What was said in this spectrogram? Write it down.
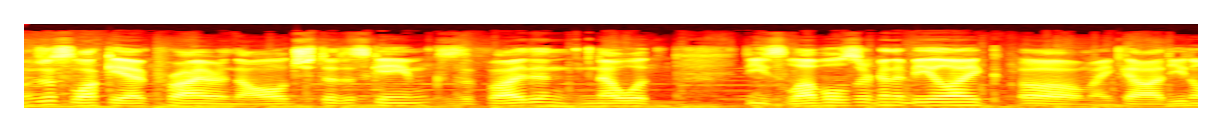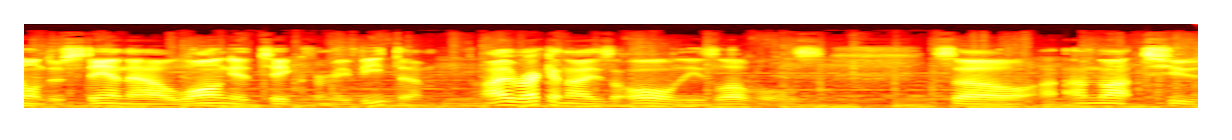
I'm just lucky I have prior knowledge to this game, because if I didn't know what these levels are going to be like, oh my god, you don't understand how long it'd take for me to beat them. I recognize all these levels, so I'm not too,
